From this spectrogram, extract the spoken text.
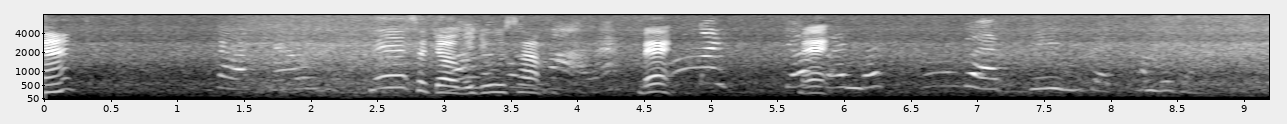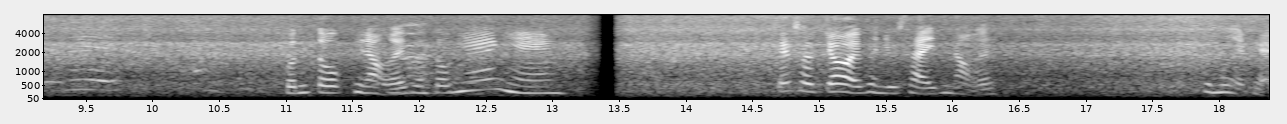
ฮะแน่เซาจอยบ่อยู่ซ้ำแบงแม่ แบบที่แบบทำไปจ้ะ ฝนตกพี่น้องเอ้ยฝนตกแห้งแห้งแจ็คเซาจอยเพิ่นอยู่ไสพี่น้องเอ้ยคือมืดแท้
